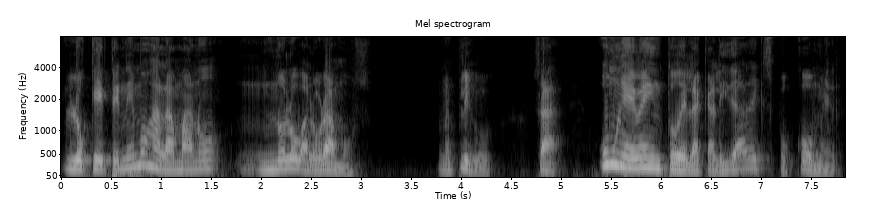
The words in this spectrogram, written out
lo que tenemos a la mano no lo valoramos. ¿Me explico? O sea, un evento de la calidad de Expocomer,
